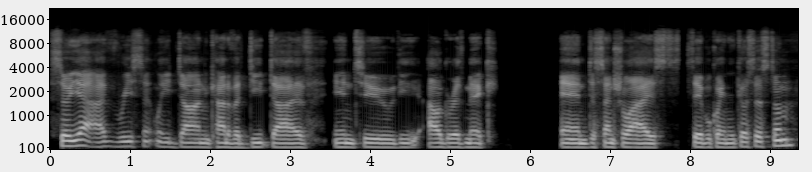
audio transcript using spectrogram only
so yeah, I've recently done kind of a deep dive into the algorithmic and decentralized stablecoin ecosystem,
